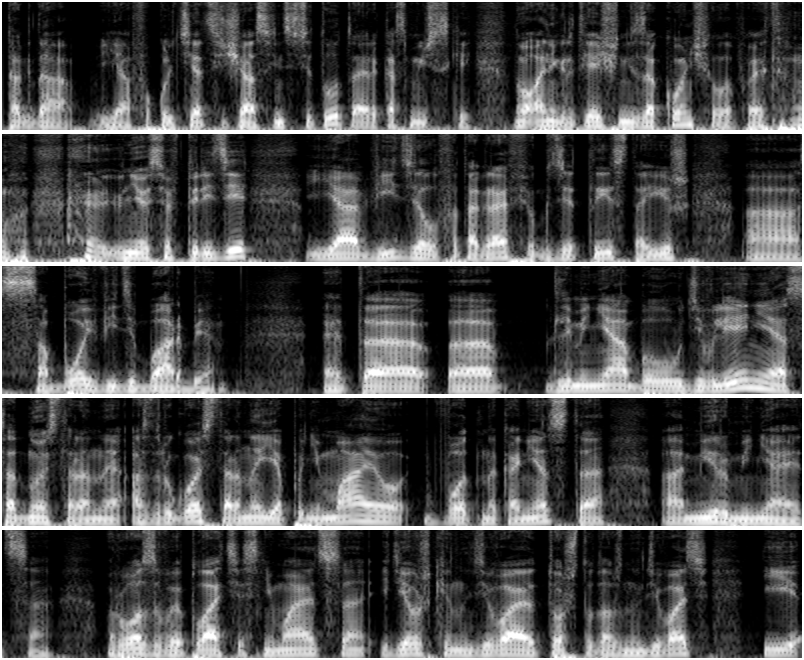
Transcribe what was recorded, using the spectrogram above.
тогда я факультет, сейчас институт аэрокосмический, но Аня говорит, я еще не закончила, поэтому у нее все впереди. Я видел фотографию, где ты стоишь а, с собой в виде Барби. Это а, для меня было удивление, с одной стороны, а с другой стороны, я понимаю, вот, наконец-то а, мир меняется. Розовые платья снимаются, и девушки надевают то, что должны надевать, и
